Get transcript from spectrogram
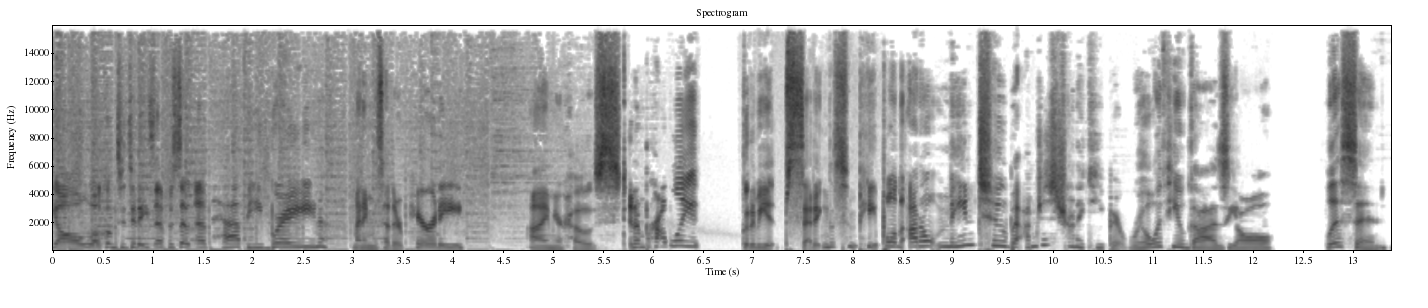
y'all? Welcome to today's episode of Happy Brain. My name is Heather Parody. I'm your host, and I'm probably going to be upsetting some people, and I don't mean to, but I'm just trying to keep it real with you guys, y'all. Listen,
